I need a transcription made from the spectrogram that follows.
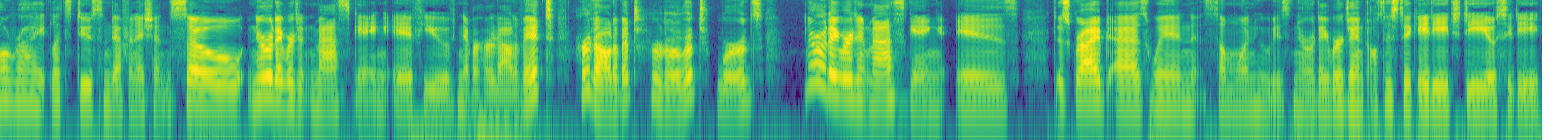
All right, let's do some definitions. So, neurodivergent masking, if you've never heard out of it, heard out of it, heard of it, words. Neurodivergent masking is described as when someone who is neurodivergent, autistic, ADHD, OCD,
